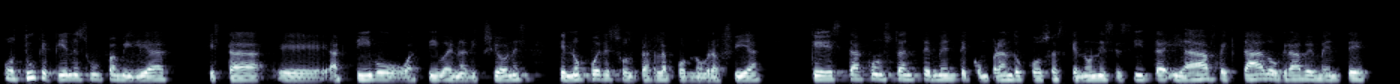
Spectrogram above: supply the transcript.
o tú que tienes un familiar que está eh, activo o activa en adicciones, que no puede soltar la pornografía, que está constantemente comprando cosas que no necesita y ha afectado gravemente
